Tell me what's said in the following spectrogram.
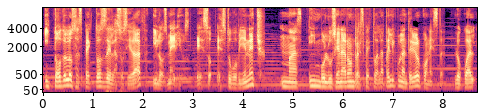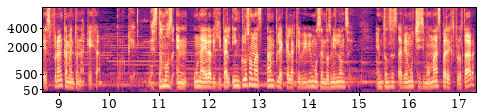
y todos los aspectos de la sociedad y los medios. Eso estuvo bien hecho más involucionaron respecto a la película anterior con esta, lo cual es francamente una queja, porque estamos en una era digital incluso más amplia que la que vivimos en 2011. Entonces había muchísimo más para explotar.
